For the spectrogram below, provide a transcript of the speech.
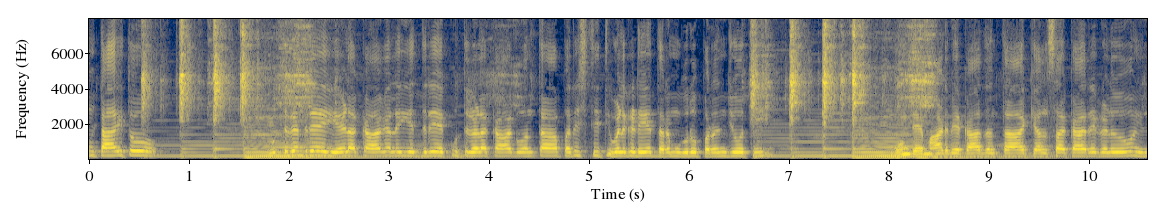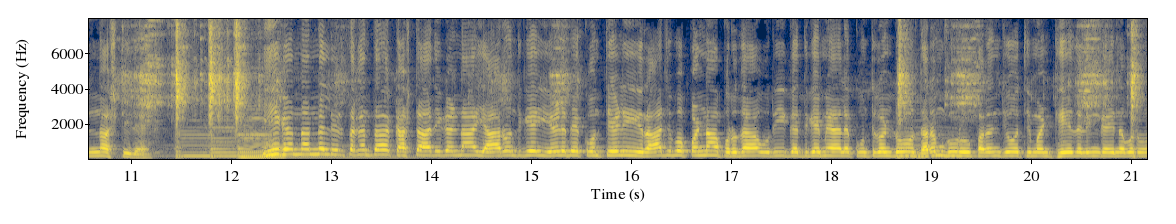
ಉಂಟಾಯಿತು. ಕುತ್ತಗಂದ್ರೆ ಹೇಳಕ್ಕಾಗಲ್ಲ, ಎದ್ರೆ ಕೂತ್ಕೊಳ್ಳೋಕ್ಕಾಗುವಂಥ ಪರಿಸ್ಥಿತಿ ಒಳಗಡೆ ಧರ್ಮಗುರು ಪರಂಜ್ಯೋತಿ ಮುಂದೆ ಮಾಡಬೇಕಾದಂಥ ಕೆಲಸ ಕಾರ್ಯಗಳು ಇನ್ನಷ್ಟಿದೆ. ಈಗ ನನ್ನಲ್ಲಿರ್ತಕ್ಕಂಥ ಕಷ್ಟಾದಿಗಳನ್ನ ಯಾರೊಂದಿಗೆ ಹೇಳಬೇಕು ಅಂತೇಳಿ ರಾಜಬಪ್ಪಣ್ಣಾಪುರದ ಉರಿ ಗದ್ದಿಗೆ ಮೇಲೆ ಕುಂತ್ಕೊಂಡು ಧರ್ಮಗುರು ಪರಂಜ್ಯೋತಿ ಮಂಠೇದಲಿಂಗಯ್ಯನವರು.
